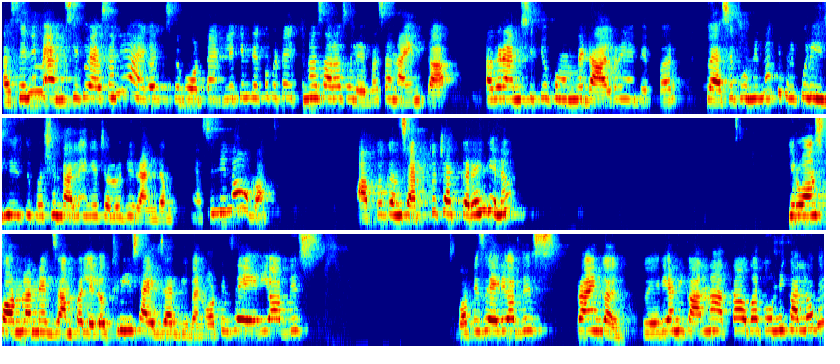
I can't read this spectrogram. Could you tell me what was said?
ऐसे नहीं एमसीक्यू ऐसा नहीं आएगा जिसमें बहुत टाइम लेकिन देखो बेटा, इतना सारा सिलेबस है नाइन्थ का। अगर एमसीक्यू फॉर्म में डाल रहे हैं पेपर तो ऐसे थोड़ी ना कि बिल्कुल इजी इजी क्वेश्चन डालेंगे, चलो जी रैंडम ऐसे नहीं ना होगा। आपका कंसेप्ट तो चेक करेंगे ना? Kiron's formula में एग्जांपल ले लो three sides are given what is the area of this what is the area of this triangle तो एरिया निकालना आता होगा तो निकालोगे?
